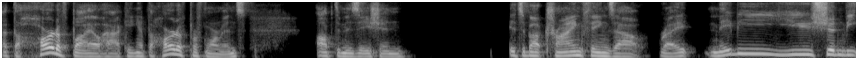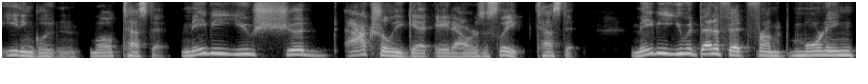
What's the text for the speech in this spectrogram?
at the heart of biohacking at the heart of performance optimization it's about trying things out right? Maybe you shouldn't be eating gluten. Well test it. Maybe you should actually get 8 hours of sleep. Test it. Maybe you would benefit from morning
